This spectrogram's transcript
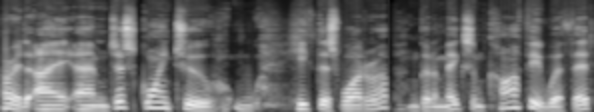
all right, I am just going to heat this water up. I'm going to make some coffee with it.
